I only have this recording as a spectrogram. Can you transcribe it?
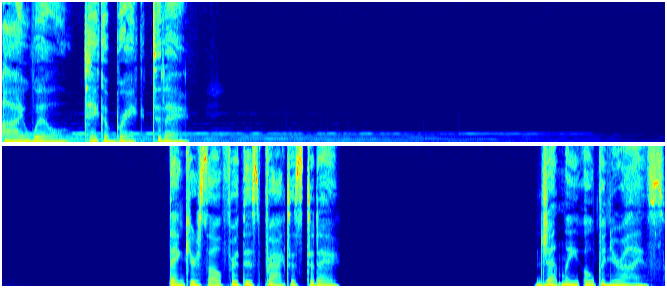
I will take a break today. Thank yourself for this practice today. Gently open your eyes.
